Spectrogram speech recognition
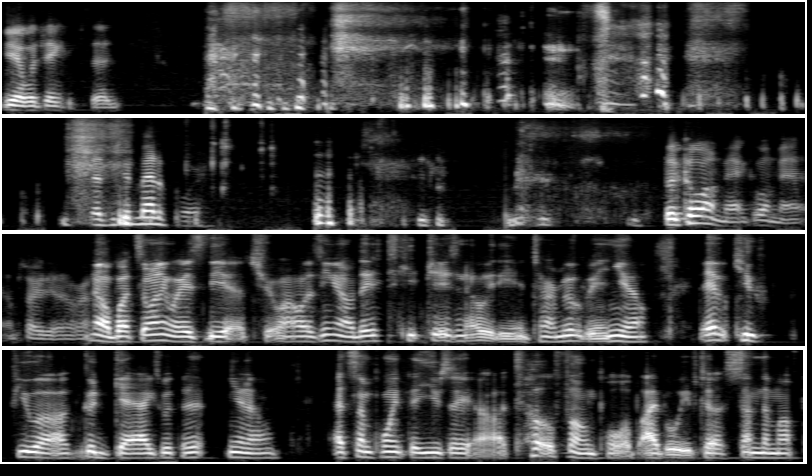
Yeah, what Jacob said. That's a good metaphor. But go on, Matt. Go on, Matt. I'm sorry to interrupt. no, but so anyways, the uh, Chihuahuas, you know, they just keep chasing Odie the entire movie, and you know, they have a few, few uh, good gags with it. You know, at some point they use a uh, telephone pole, I believe, to send them up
